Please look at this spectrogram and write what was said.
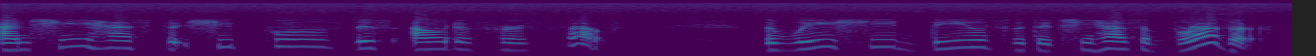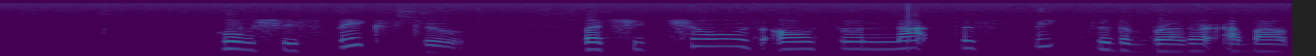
And she has to, she pulls this out of herself. The way she deals with it, she has a brother whom she speaks to, but she chose also not to speak to the brother about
